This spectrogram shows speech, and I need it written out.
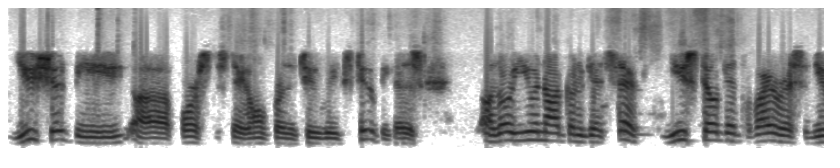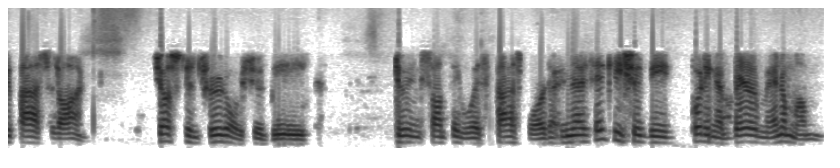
you should be uh, forced to stay home for the two weeks too, because although you're not going to get sick, you still get the virus and you pass it on. Justin Trudeau should be doing something with passport, and I think he should be putting a bare minimum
